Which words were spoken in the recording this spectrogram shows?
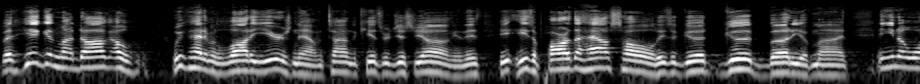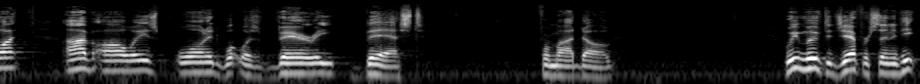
But Higa, my dog, oh, We've had him a lot of years now, the time the kids were just young, and it, he, he's a part of the household. He's a good, good buddy of mine. And you know what? I've always wanted what was very best for my dog. We moved to Jefferson, and he,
